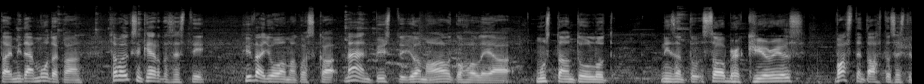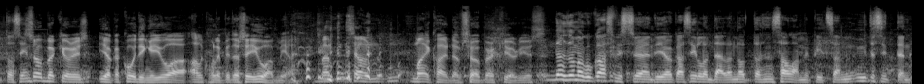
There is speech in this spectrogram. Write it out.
tai mitään muutakaan. Tämä on yksinkertaisesti hyvä juoma, koska mä en pysty juomaan alkoholia. Musta on tullut niin sanottu sober curious, vastentahtoisesti tosin. Sober curious, joka kuitenkin juo alkoholipitoisia juomia. Mä, se on my kind of sober curious. No sama kuin kasvissyönti, joka silloin tällöin ottaa sen salamipizzan. Mitä sitten?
